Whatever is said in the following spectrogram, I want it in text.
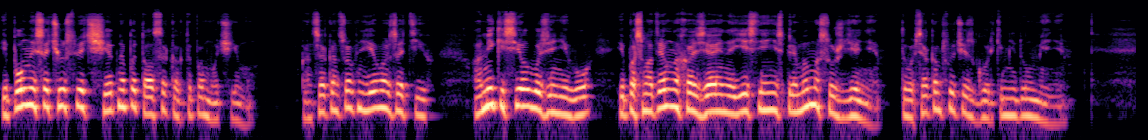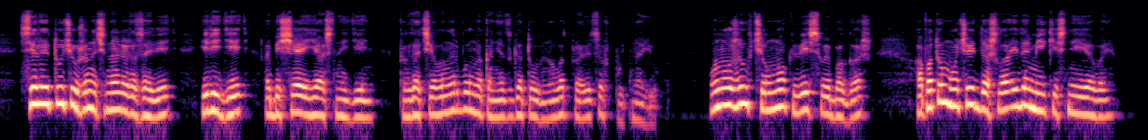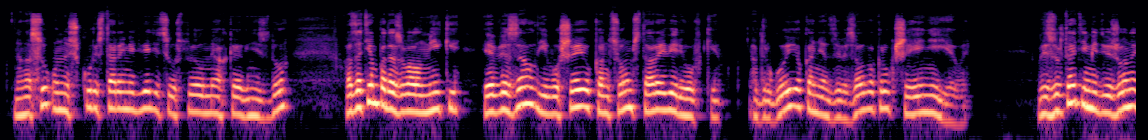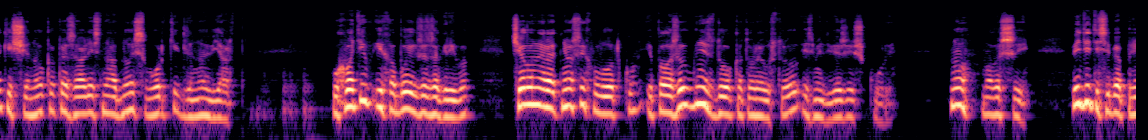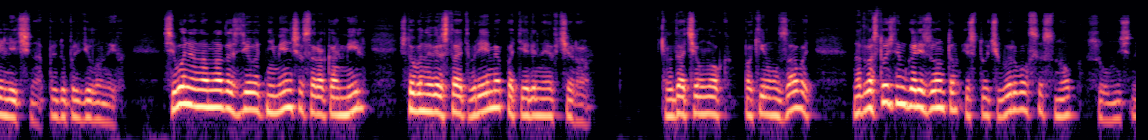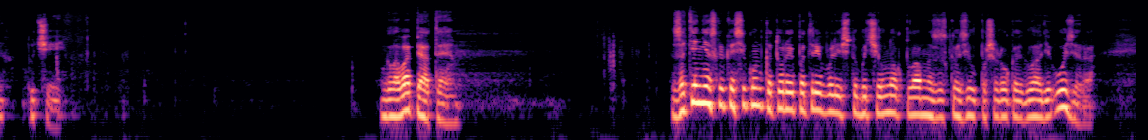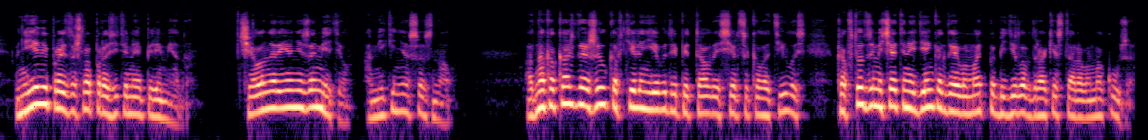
и полный сочувствия тщетно пытался как-то помочь ему. В конце концов Ниева затих, а Микки сел возле него и посмотрел на хозяина, если и не с прямым осуждением, то во всяком случае с горьким недоумением. Серые тучи уже начинали розоветь и редеть, обещая ясный день, когда Челленер был наконец готов вновь отправиться в путь на юг. Он уложил в челнок весь свой багаж, а потом очередь дошла и до Мики с Неевой. На носу он из шкуры старой медведицы устроил мягкое гнездо, а затем подозвал Мики и обвязал его шею концом старой веревки, а другой ее конец завязал вокруг шеи Неевы. В результате медвежонок и щенок оказались на одной сворке длиной в ярд. Ухватив их обоих за загривок, Челленер отнес их в лодку и положил в гнездо, которое устроил из медвежьей шкуры. «Ну, малыши, ведите себя прилично», – предупредил он их. «Сегодня нам надо сделать не меньше сорока миль, чтобы наверстать время, потерянное вчера». Когда челнок покинул заводь, над восточным горизонтом из туч вырвался сноп солнечных лучей. Глава пятая. За те несколько секунд, которые потребовались, чтобы челнок плавно заскользил по широкой глади озера, в Ниеве произошла поразительная перемена. Челленер ее не заметил, а Микки не осознал. Однако каждая жилка в теле Ниевы трепетала, и сердце колотилось, как в тот замечательный день, когда его мать победила в драке старого Макуза.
